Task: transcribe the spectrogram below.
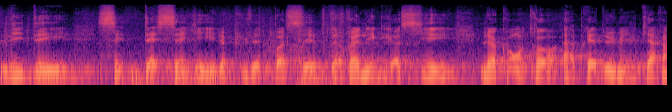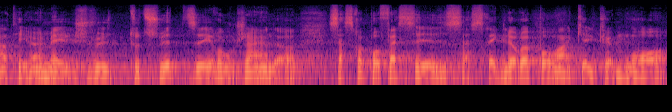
L'idée, c'est d'essayer le plus vite possible de renégocier le contrat après 2041. Mais je veux tout de suite dire aux gens, là, ça sera pas facile, ça se réglera pas en quelques mois.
